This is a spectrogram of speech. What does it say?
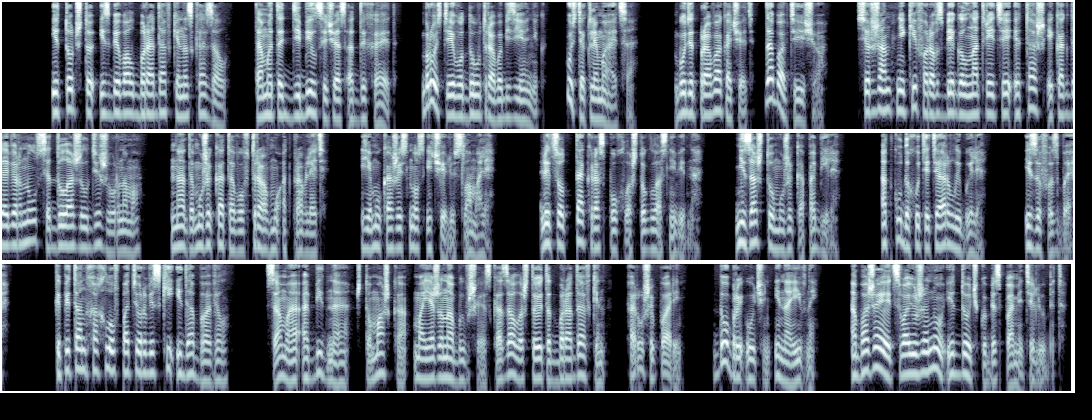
И тот, что избивал Бородавкина, сказал, «Там этот дебил сейчас отдыхает. Бросьте его до утра в обезьянник. Пусть оклемается. Будет права качать, добавьте еще. Сержант Никифоров сбегал на третий этаж и, когда вернулся, доложил дежурному. Надо мужика того в травму отправлять. Ему, кажись, нос и челюсть сломали. Лицо так распухло, что глаз не видно. Ни за что мужика побили. Откуда хоть эти орлы были? Из ФСБ. Капитан Хохлов потер виски и добавил. Самое обидное, что Машка, моя жена бывшая, сказала, что этот Бородавкин хороший парень, добрый очень и наивный. Обожает свою жену и дочку без памяти любит.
